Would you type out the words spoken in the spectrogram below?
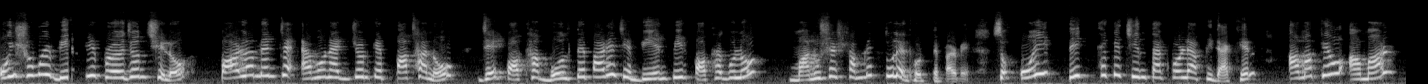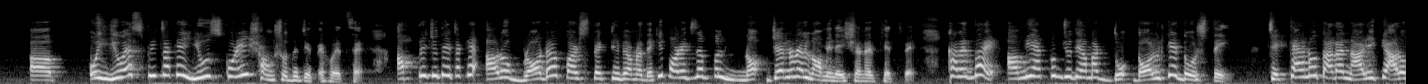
ওই সময় বিএনপির প্রয়োজন ছিল পার্লামেন্টে এমন একজনকে পাঠানো যে কথা বলতে পারে যে বিএনপির কথাগুলো মানুষের সামনে তুলে ধরতে পারবে। সো ওই দিক থেকে চিন্তা করলে আপনি দেখেন আমাকেও আমার আহ, ওই ইউএসপিটাকে ইউজ করেই সংসদে যেতে হয়েছে। আপনি যদি এটাকে আরও ব্রডার পার্সপেক্টিভে আমরা দেখি ফর এক্সাম্পল জেনারেল নমিনেশনের ক্ষেত্রে। খালেদ ভাই আমি এখন যদি আমার দলকে দোষ দেই যে কেন তারা নারীকে আরও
